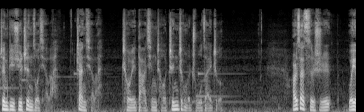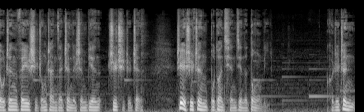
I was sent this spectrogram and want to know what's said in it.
朕必须振作起来，站起来，成为大清朝真正的主宰者。而在此时，唯有珍妃始终站在朕的身边，支持着朕，这也是朕不断前进的动力。可这朕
